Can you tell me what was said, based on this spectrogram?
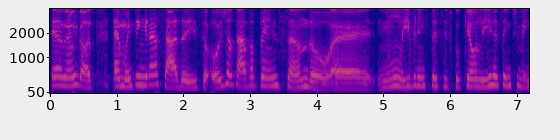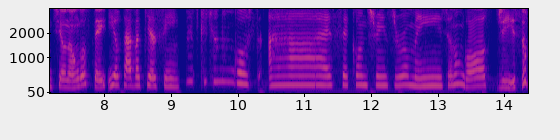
Eu não gosto. É muito engraçado isso. Hoje eu tava pensando é, em um livro em específico que eu li recentemente e eu não gostei. E eu tava aqui assim, mas por que, que eu não gosto? Ah, é Second Chance Romance. Eu não gosto disso.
